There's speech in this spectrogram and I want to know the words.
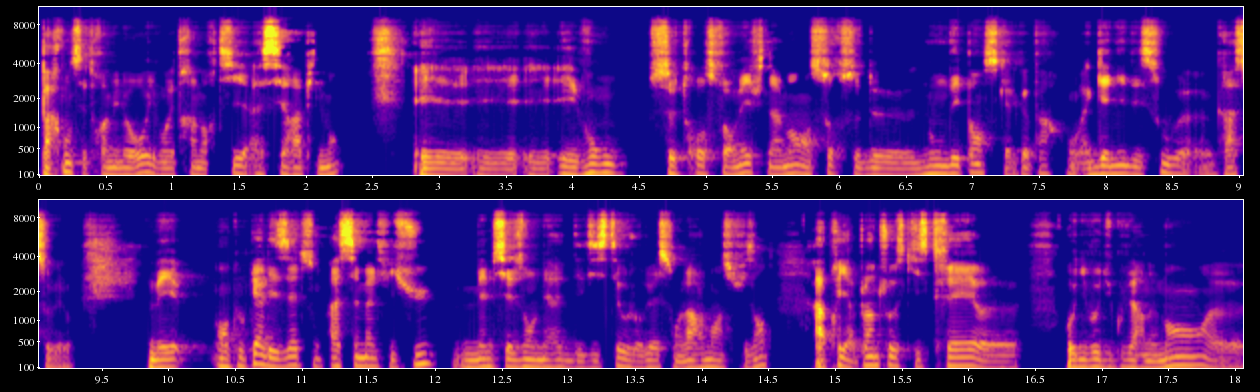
Par contre, ces 3000 euros, ils vont être amortis assez rapidement et, vont se transformer finalement en source de non-dépenses quelque part. On va gagner des sous euh, grâce au vélo. Mais en tout cas, les aides sont assez mal fichues, même si elles ont le mérite d'exister. Aujourd'hui, elles sont largement insuffisantes. Après, il y a plein de choses qui se créent euh, au niveau du gouvernement. Euh,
